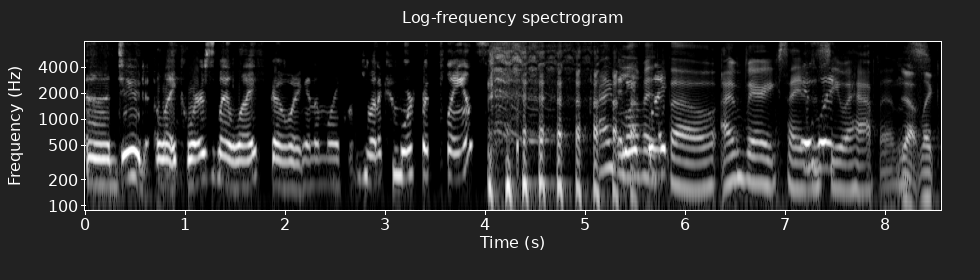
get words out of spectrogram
uh, dude, like, where's my life going? And I'm like, you want to come work with plants? I love it like, though. I'm very excited to like, see what happens. Yeah, like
